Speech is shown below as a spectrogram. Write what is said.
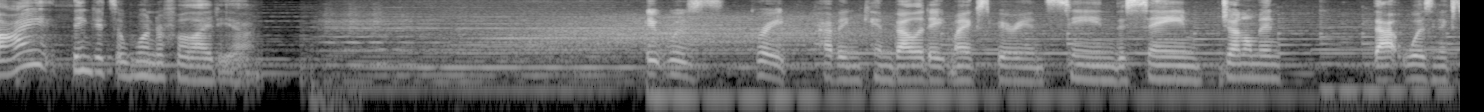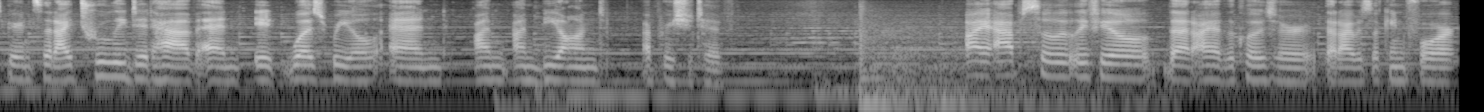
I think it's a wonderful idea. It was great having Kim validate my experience, seeing the same gentleman. That was an experience that I truly did have, and it was real, and I'm, I'm beyond appreciative. I absolutely feel that I have the closure that I was looking for.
